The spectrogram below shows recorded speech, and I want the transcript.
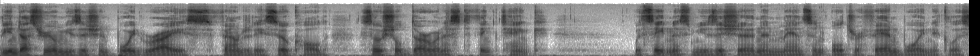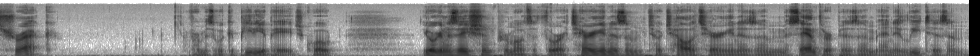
The industrial musician Boyd Rice founded a so called social Darwinist think tank with Satanist musician and Manson ultra fanboy Nicholas Schreck. From his Wikipedia page, quote, the organization promotes authoritarianism, totalitarianism, misanthropism, and elitism,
